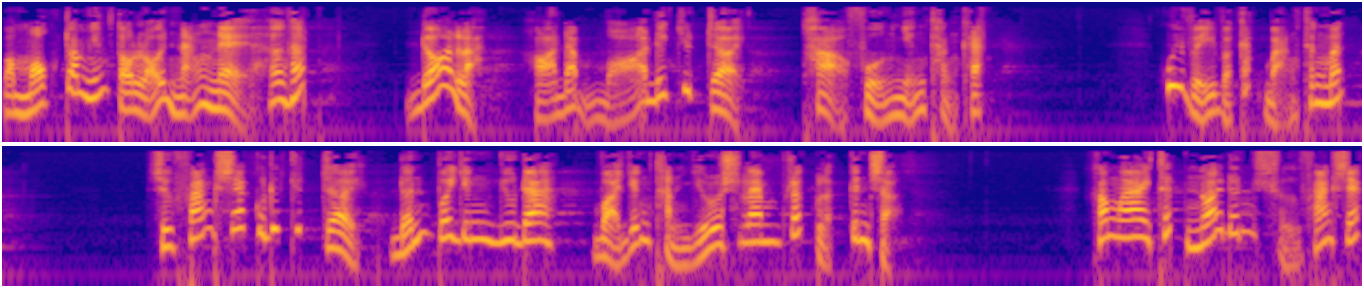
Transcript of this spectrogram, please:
Và một trong những tội lỗi nặng nề hơn hết, đó là họ đã bỏ Đức Chúa Trời thờ phượng những thần khác. Quý vị và các bạn thân mến, sự phán xét của Đức Chúa Trời đến với dân Juda và dân thành Jerusalem rất là kinh sợ. Không ai thích nói đến sự phán xét.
